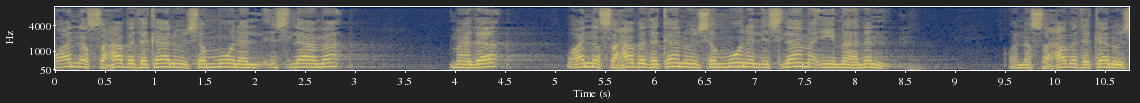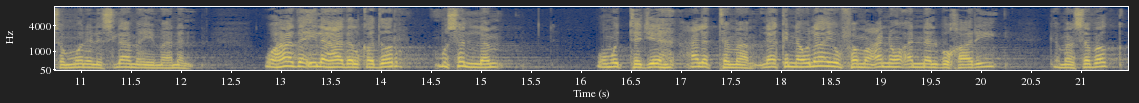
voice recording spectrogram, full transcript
وأن الصحابة كانوا يسمون الإسلام ماذا؟ وأن الصحابة كانوا يسمون الإسلام إيمانا وأن الصحابة كانوا يسمون الإسلام إيمانا وهذا إلى هذا القدر مسلم ومتجه على التمام لكنه لا يفهم عنه أن البخاري كما سبق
